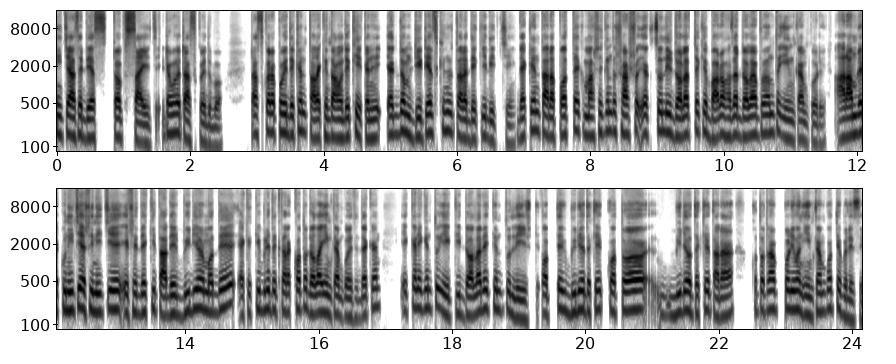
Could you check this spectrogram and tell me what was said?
নিচে আছে ডেস্কটপ সাইজ এটার মধ্যে টাস্ক করে দেবো। টাচ করার পরে দেখেন তারা কিন্তু আমাদেরকে এখানে একদম ডিটেলস কিন্তু তারা দেখিয়ে দিচ্ছে। দেখেন তারা প্রত্যেক মাসে কিন্তু সাতশো একচল্লিশ ডলার থেকে বারো হাজার ডলার পর্যন্ত ইনকাম করে। আর আমরা একটু নিচে আসি, নিচে এসে দেখি তাদের ভিডিওর মধ্যে এক একটি ভিডিও দেখে তারা কত ডলার ইনকাম করেছে। দেখেন এখানে কিন্তু এইটি ডলারের কিন্তু লিস্ট প্রত্যেক ভিডিও থেকে কত ভিডিও থেকে তারা কতটা পরিমাণ ইনকাম করতে পেরেছে।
